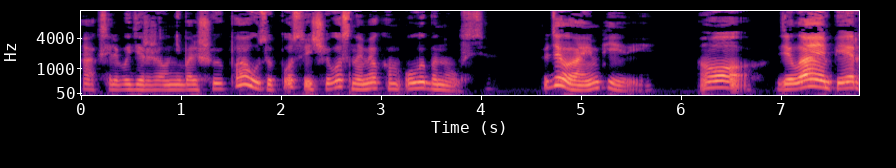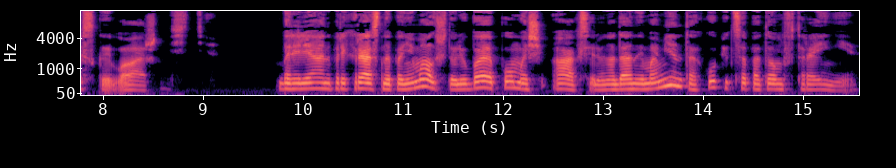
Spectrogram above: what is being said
Аксель выдержал небольшую паузу, после чего с намеком улыбнулся. В дела империи. Ох, дела имперской важности. Барелиан прекрасно понимал, что любая помощь Акселю на данный момент окупится потом втройне.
